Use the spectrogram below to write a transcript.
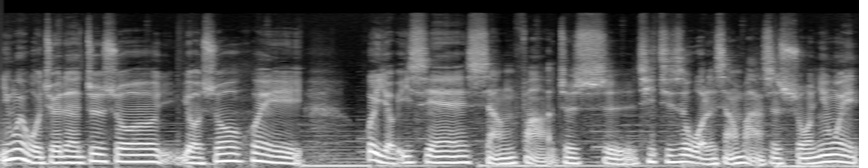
因为我觉得就是说，有时候会会有一些想法，就是其其实我的想法是说，因为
